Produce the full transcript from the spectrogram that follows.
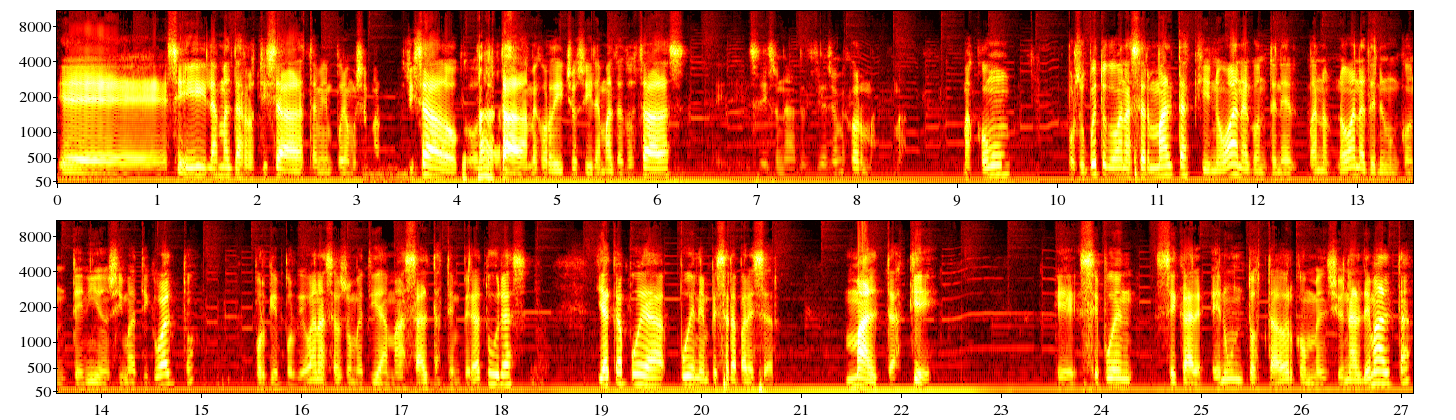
eh, sí, las maltas rostizadas también podemos llamar rostizado o tostadas, mejor dicho, sí, las maltas tostadas, eh, es una clasificación mejor, más, más, común. Por supuesto que van a ser maltas que no van a contener, no van a tener un contenido enzimático alto. ¿Por qué? Porque van a ser sometidas a más altas temperaturas. Y acá pueden empezar a aparecer maltas que eh, se pueden secar en un tostador convencional de malta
